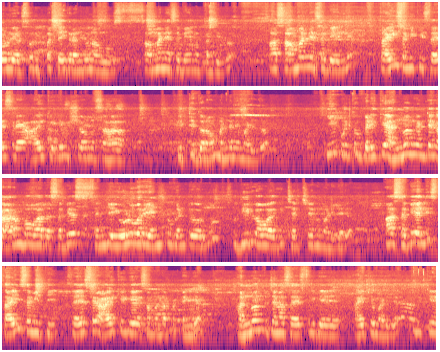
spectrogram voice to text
ಏಳು ಎರಡು ಸಾವಿರದ ಇಪ್ಪತ್ತೈದರಂದು ನಾವು ಸಾಮಾನ್ಯ ಸಭೆಯನ್ನು ಕರೆದಿದ್ದು, ಆ ಸಾಮಾನ್ಯ ಸಭೆಯಲ್ಲಿ ಸ್ಥಾಯಿ ಸಮಿತಿ ಸದಸ್ಯರ ಆಯ್ಕೆಗೆ ವಿಷಯವನ್ನು ಸಹ ಇಟ್ಟಿದ್ದು ನಾವು ಮಂಡನೆ ಮಾಡಿದ್ದು. ಈ ಕುರಿತು ಬೆಳಿಗ್ಗೆ ಹನ್ನೊಂದು ಗಂಟೆಗೆ ಆರಂಭವಾದ ಸಭೆ ಸಂಜೆ ಏಳುವರೆ ಎಂಟು ಗಂಟೆವರೆಗೂ ಸುದೀರ್ಘವಾಗಿ ಚರ್ಚೆಯನ್ನು ಮಾಡಿದ್ದಾರೆ. ಆ ಸಭೆಯಲ್ಲಿ ಸ್ಥಾಯಿ ಸಮಿತಿ ಸದಸ್ಯರ ಆಯ್ಕೆಗೆ ಸಂಬಂಧಪಟ್ಟಂಗೆ ಹನ್ನೊಂದು ಜನ ಸದಸ್ಯರಿಗೆ ಆಯ್ಕೆ ಮಾಡಿದ್ದಾರೆ ಅದಕ್ಕೆ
